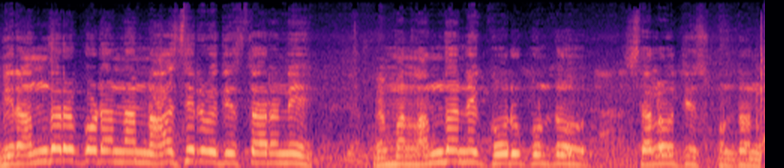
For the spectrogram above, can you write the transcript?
మీరందరూ కూడా నన్ను ఆశీర్వదిస్తారని మిమ్మల్ని అందరినీ కోరుకుంటూ సెలవు తీసుకుంటున్నాను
